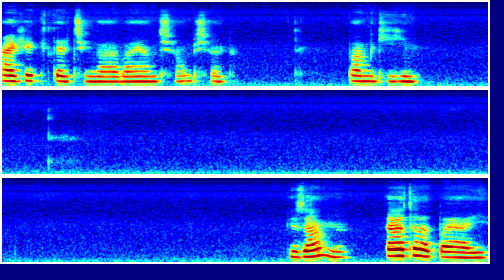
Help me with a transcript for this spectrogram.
Erkekler için galiba yanlış almış anne. Ben bir giyeyim. Güzel mi? Evet evet bayağı iyi.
